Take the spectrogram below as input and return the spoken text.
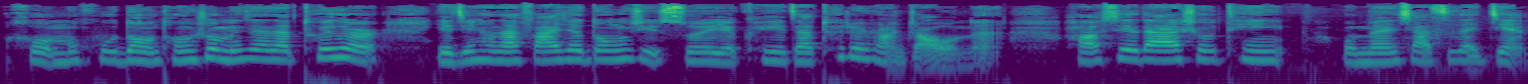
和我们互动。同时，我们现在在 Twitter 也经常在发一些东西，所以也可以在 Twitter 上找我们。好，谢谢大家收听，我们下次再见。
